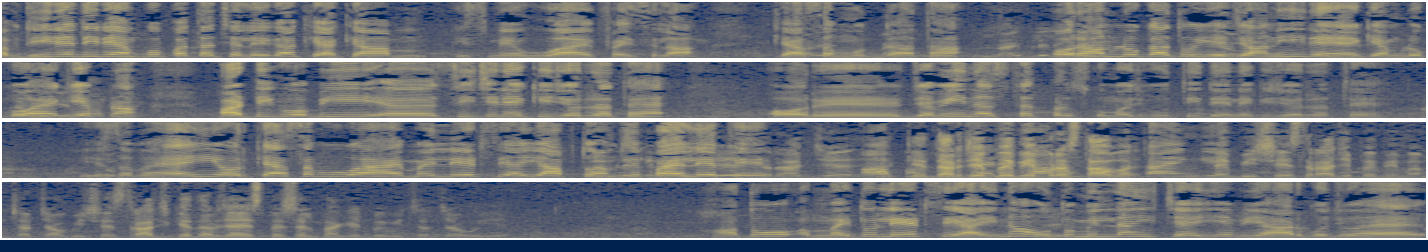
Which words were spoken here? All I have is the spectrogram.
अब धीरे धीरे हमको पता चलेगा क्या क्या इसमें हुआ है फैसला। क्या सब मुद्दा था। और हम लोग का तो ये जान ही रहे हैं कि हम लोग को है कि अपना पार्टी को भी सींचने की ज़रूरत है और ज़मीन स्तर पर उसको मजबूती देने की ज़रूरत है। ये सब है ही और क्या सब हुआ है? मैं लेट से आई आप तो हमसे पहले थे। राज्य के दर्जे पे भी प्रस्ताव बताएँगे। विशेष राज्य पे भी मैम चर्चा विशेष राज्य के दर्जा स्पेशल पैकेज पे भी चर्चा हुई है। हाँ तो मैं तो लेट से आई ना वो तो मिलना ही चाहिए। बिहार को जो है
